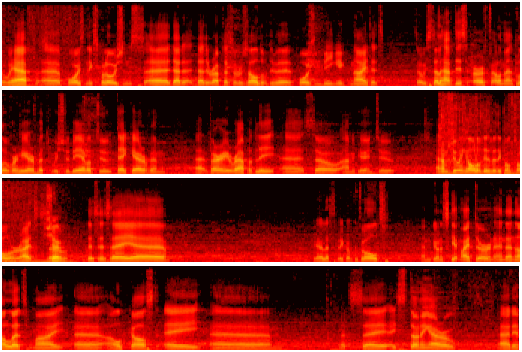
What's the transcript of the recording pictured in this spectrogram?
So we have uh, poison explosions uh, that, that erupt as a result of the poison being ignited. So we still have this earth elemental over here, but we should be able to take care of him uh, very rapidly. Uh, so I'm going to, and I'm doing all of this with the controller, right? Sure. So this is a. Okay, let's pick up the gold. I'm going to skip my turn, and then I'll let my. Uh, I'll cast a. Um, let's say a stunning arrow at him,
